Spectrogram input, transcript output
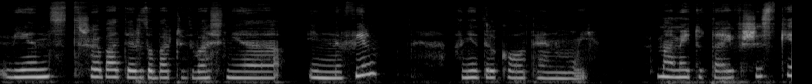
więc trzeba też zobaczyć właśnie inny film, a nie tylko ten mój. Mamy tutaj wszystkie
